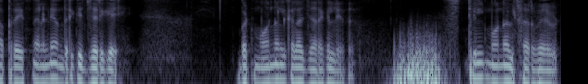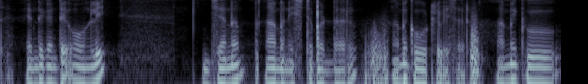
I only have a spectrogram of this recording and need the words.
ఆ ప్రయత్నాలన్నీ అందరికీ జరిగాయి. బట్ మోనల్కి అలా జరగలేదు. Still Monal survived. ఎందుకంటే ఓన్లీ జనం ఆమెను ఇష్టపడ్డారు. ఆమెకు ఓట్లు వేశారు. ఆమెకు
